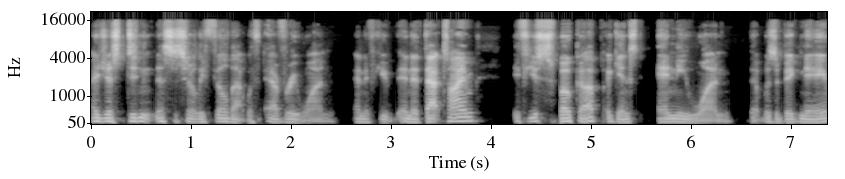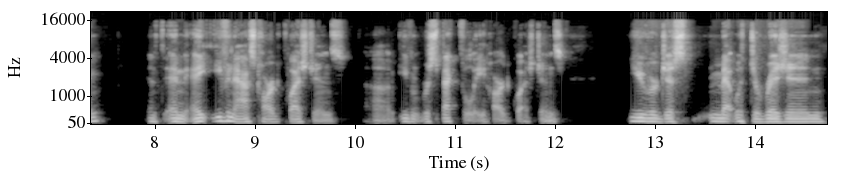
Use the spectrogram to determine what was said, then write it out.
I just didn't necessarily feel that with everyone. And if you and at that time, if you spoke up against anyone that was a big name and, and even asked hard questions, uh, even respectfully hard questions, you were just met with derision.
